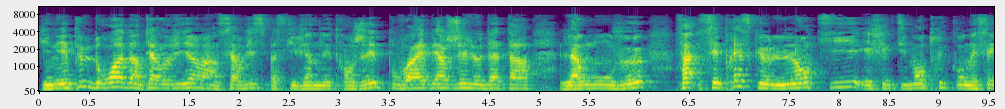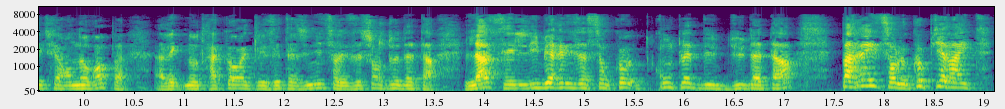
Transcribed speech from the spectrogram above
qu'il n'y ait plus le droit d'intervenir un service parce qu'il vient de l'étranger, de pouvoir héberger le data là où on veut. Enfin, c'est presque l'anti, effectivement, truc qu'on essaye de faire en Europe avec notre accord avec les États-Unis sur les échanges de data. Là, c'est libéralisation co- complète du, du data. Pareil sur le copyright.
